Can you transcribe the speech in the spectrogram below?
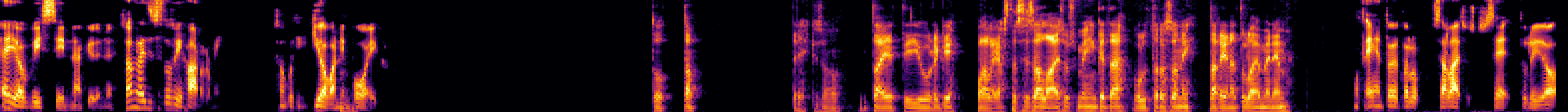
ei ole vissiin näkynyt. Se on kyllä tosi harmi. Se on kuitenkin Giovannin Hmm. poika. Totta. Ehkä se on, taidettiin juurikin paljasta se salaisuus, mihinkä tämä Ultrasoni tarina tulee menemään. Mutta eihän toi ollut salaisuus, kun se tuli jo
